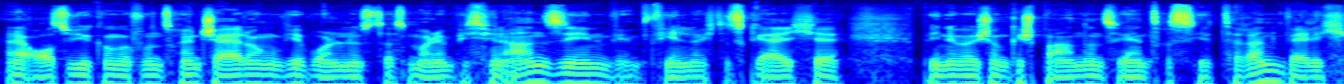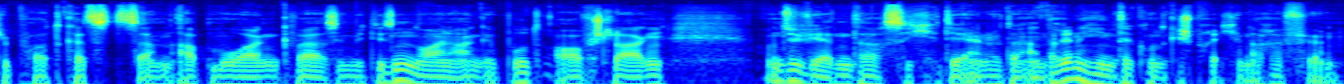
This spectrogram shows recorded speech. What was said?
eine Auswirkung auf unsere Entscheidung. Wir wollen uns das mal ein bisschen ansehen. Wir empfehlen euch das Gleiche. Bin aber schon gespannt und sehr interessiert daran, welche Podcasts dann ab morgen quasi mit diesem neuen Angebot aufschlagen. Und wir werden da sicher die ein oder anderen Hintergrundgespräche nachher führen.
